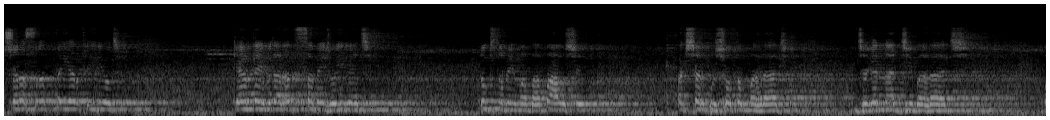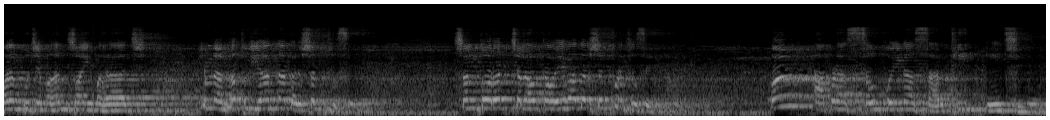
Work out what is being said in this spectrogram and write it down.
સરસ રથ તૈયાર થઈ રહ્યો છે. ક્યારને બધા રથ સામે જોઈ રહ્યા છે. ટૂંક સમયમાં બાપા આવશે. અક્ષર પુરુષોત્તમ મહારાજ જગન્નાથજી મહારાજ પરમ પૂજ્ય મહાન સ્વામી મહારાજ, એમના રથ વિહારના દર્શન થશે. સંતો રથ ચલાવતા હોય એવા દર્શન પણ થશે. પણ આપણા સૌ કોઈના સારથી એ છે.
